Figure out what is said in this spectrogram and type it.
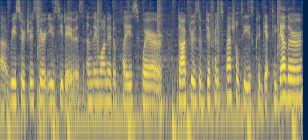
uh, researchers here at UC Davis, and they wanted a place where doctors of different specialties could get together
